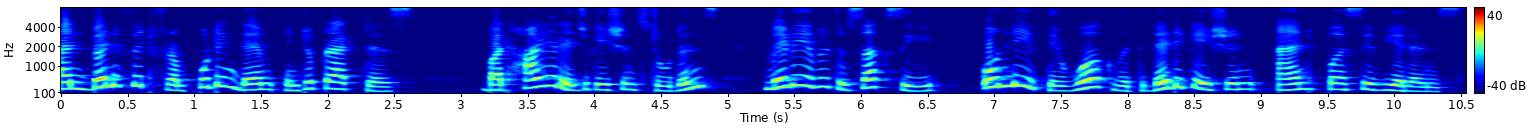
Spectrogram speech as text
and benefit from putting them into practice. But higher education students may be able to succeed only if they work with dedication and perseverance.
